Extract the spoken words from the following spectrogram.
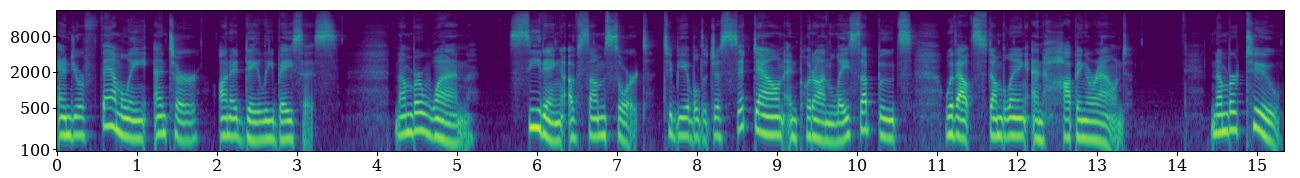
and your family enter on a daily basis. Number one, seating of some sort to be able to just sit down and put on lace up boots without stumbling and hopping around. Number two,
